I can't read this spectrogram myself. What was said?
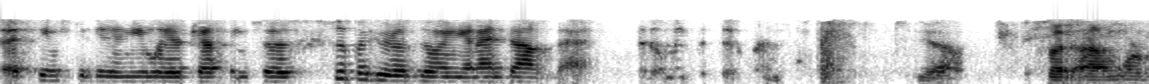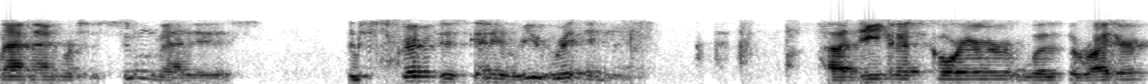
It seems to be a new way of dressing. So superheroes doing it, I doubt that. It'll make the difference. Yeah. But uh, more Batman versus Superman is the script is getting rewritten Uh, David S. Goyer was the writer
